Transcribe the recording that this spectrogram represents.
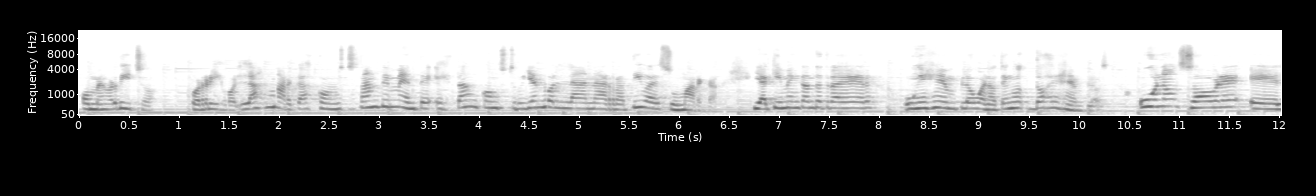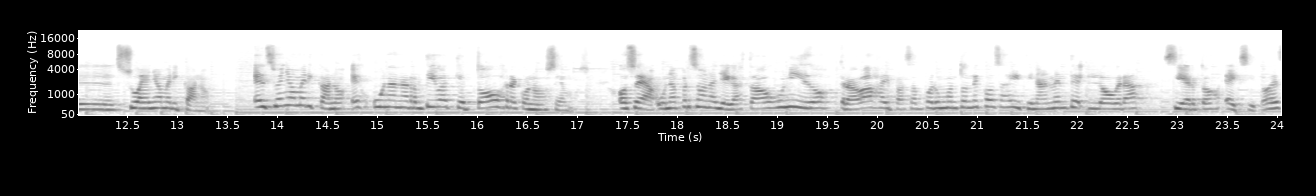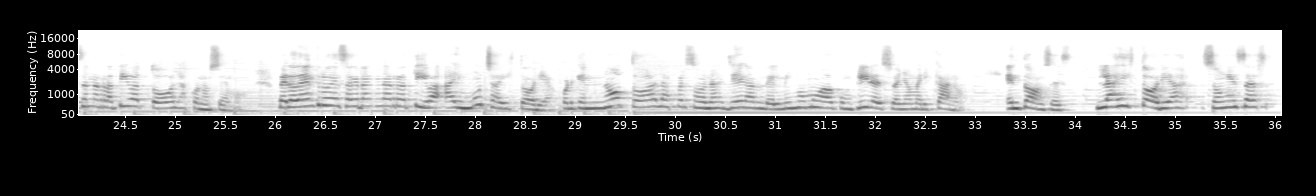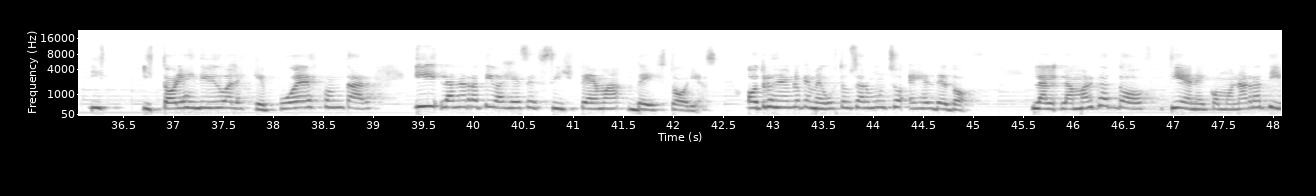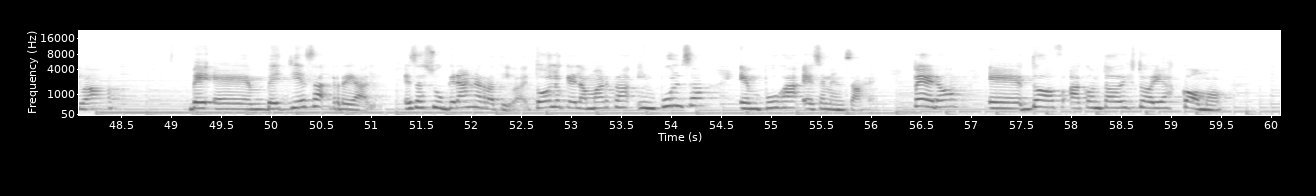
o mejor dicho, corrijo, las marcas constantemente están construyendo la narrativa de su marca. Y aquí me encanta traer un ejemplo, bueno, tengo dos ejemplos. Uno sobre el sueño americano. El sueño americano es una narrativa que todos reconocemos. O sea, una persona llega a Estados Unidos, trabaja y pasa por un montón de cosas y finalmente logra ciertos éxitos. Esa narrativa todos las conocemos, pero dentro de esa gran narrativa hay muchas historias, porque no todas las personas llegan del mismo modo a cumplir el sueño americano. Entonces, las historias son esas historias individuales que puedes contar y la narrativa es ese sistema de historias. Otro ejemplo que me gusta usar mucho es el de Dove. La, marca Dove tiene como narrativa eh, belleza real. Esa es su gran narrativa. Todo lo que la marca impulsa, empuja ese mensaje. Pero eh, Dove ha contado historias como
